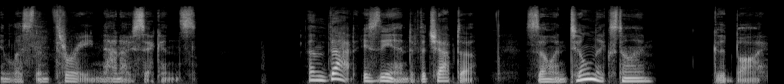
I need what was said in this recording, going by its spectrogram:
in less than three nanoseconds. And that is the end of the chapter. So until next time, goodbye.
